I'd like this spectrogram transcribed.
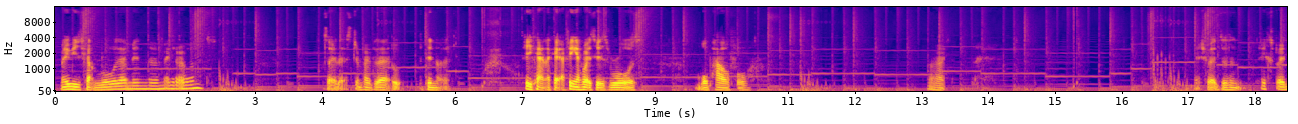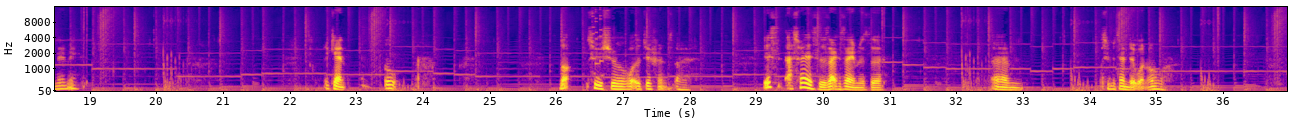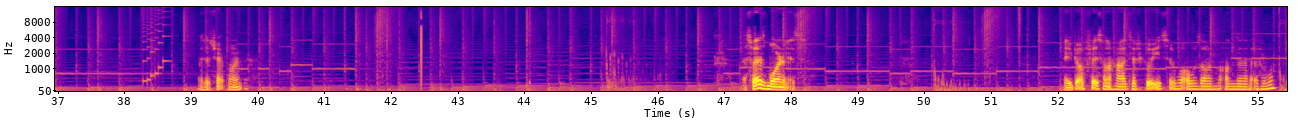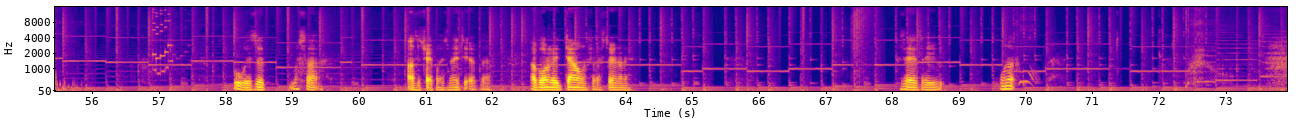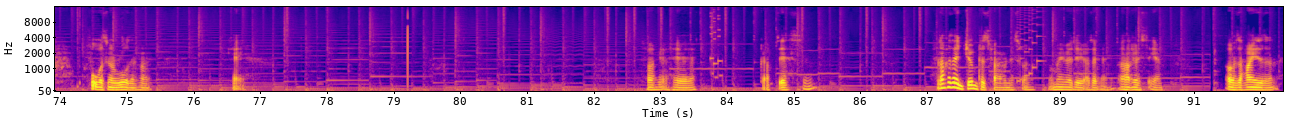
Maybe you just can't roar them in the Mega ones. So let's jump over there. Oh, I didn't know. You can, okay. I think I wait to his roars more powerful. Alright. Make sure it doesn't explode near me. Again, oh, not too sure what the difference. Oh. This, I swear, this is the exact same as the um, Super Nintendo one. Oh, there's a checkpoint. I swear there's more enemies. Maybe I'll put this on a hard difficulty to what I was on on the other one. Oh, there's a what's that? That's a checkpoint. There's an exit up there. Oh, but I want to go down first, don't I? There's a what? Thought I was going to roll then, right? Okay. So I get here, grab this. I feel like I don't jump as far on this one. Or maybe I do, I don't know. Oh, it again. Oh, it's a high, isn't it?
